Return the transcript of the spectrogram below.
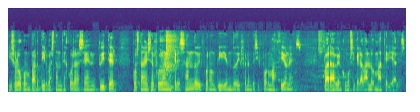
y suelo compartir bastantes cosas en Twitter, pues también se fueron interesando y fueron pidiendo diferentes informaciones para ver cómo se creaban los materiales.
